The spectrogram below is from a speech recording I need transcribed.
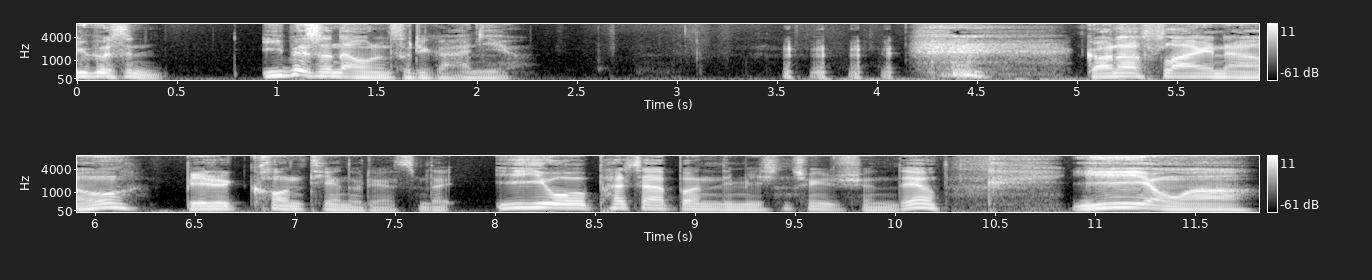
이것은 입에서 나오는 소리가 아니에요. Gonna Fly Now, 빌 컨티의 노래였습니다. 2584번님이 신청해 주셨는데요. 이 영화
